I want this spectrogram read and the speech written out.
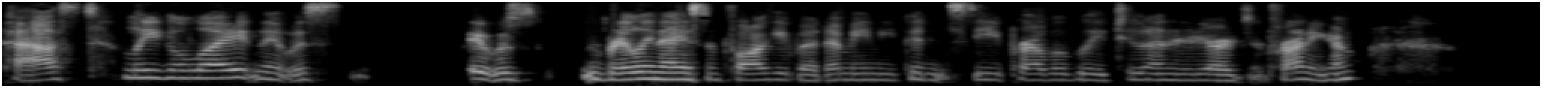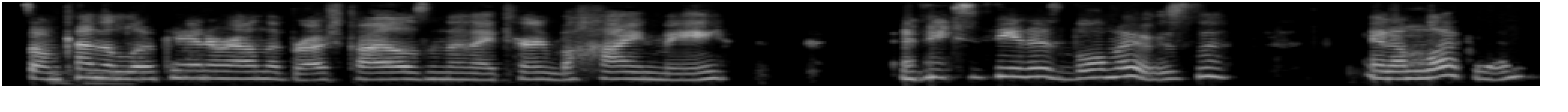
past legal light and it was it was really nice and foggy, but I mean you couldn't see probably 200 yards in front of you. So I'm kind of Mhm. looking around the brush piles and then I turn behind me and I see this bull moose. And I'm looking,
